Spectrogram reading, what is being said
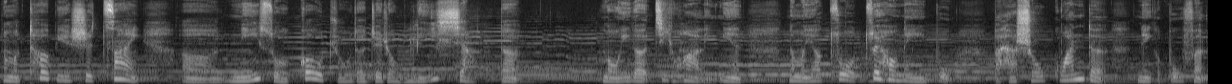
那么，特别是在呃你所构筑的这种理想的某一个计划里面，那么要做最后那一步，把它收官的那个部分，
